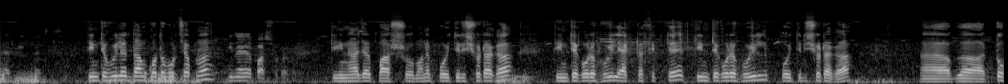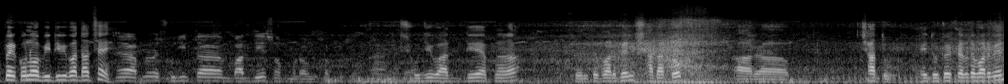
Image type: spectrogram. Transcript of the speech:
হ্যাঁ তিন আছে। তিনটে হুইলের দাম কত পড়ছে আপনার? তিন হাজার পাঁচশো টাকা। তিন হাজার পাঁচশো মানে পঁয়ত্রিশশো টাকা। তিনটে করে হুইল একটা শিফটে তিনটে করে হুইল পঁয়ত্রিশশো টাকা। টোপের কোনো বিধিবিবাদ আছে? হ্যাঁ আপনারা সুজিটা বাদ দিয়ে সব মোটামুটি সব কিছু। সুজি বাদ দিয়ে আপনারা ফেলতে পারবেন সাদা টোপ আর ছাতু। এই দুটোই ফেলতে পারবেন।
